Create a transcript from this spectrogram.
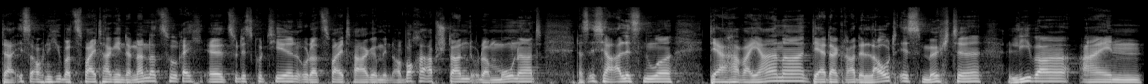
Da ist auch nicht über zwei Tage hintereinander zu, äh, zu diskutieren oder zwei Tage mit einer Woche Abstand oder einem Monat. Das ist ja alles nur der Hawaiianer, der da gerade laut ist, möchte lieber ein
